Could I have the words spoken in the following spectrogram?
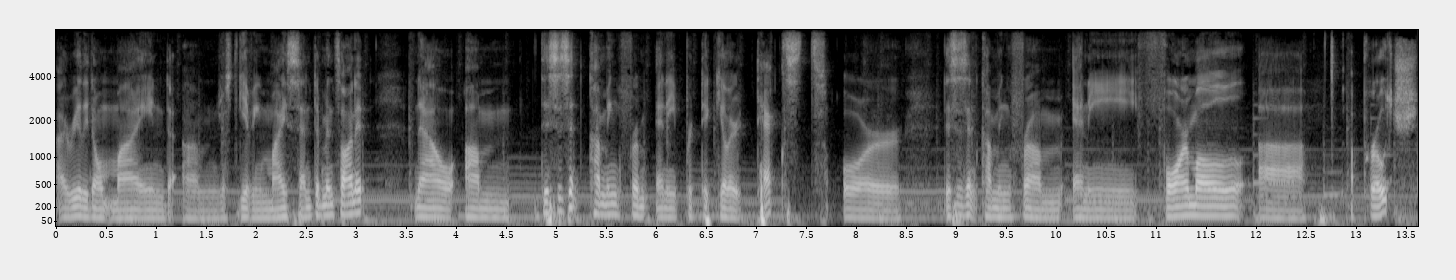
I really don't mind um, just giving my sentiments on it. Now, um, this isn't coming from any particular text or this isn't coming from any formal uh, approach.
